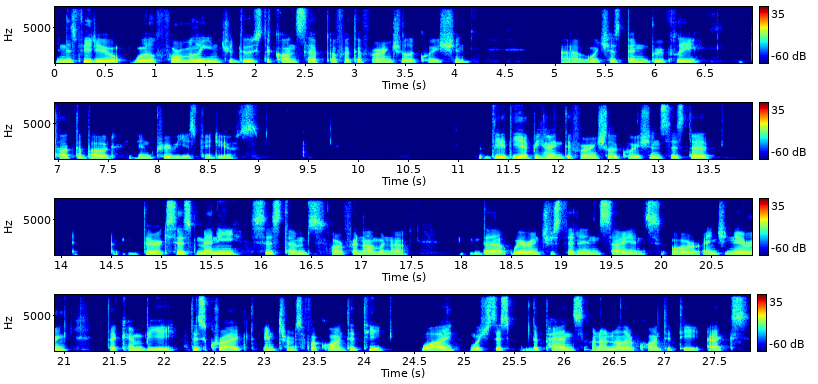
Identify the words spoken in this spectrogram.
In this video, we'll formally introduce the concept of a differential equation, uh, which has been briefly talked about in previous videos. The idea behind differential equations is that there exist many systems or phenomena that we're interested in science or engineering that can be described in terms of a quantity, y, which this depends on another quantity, x,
